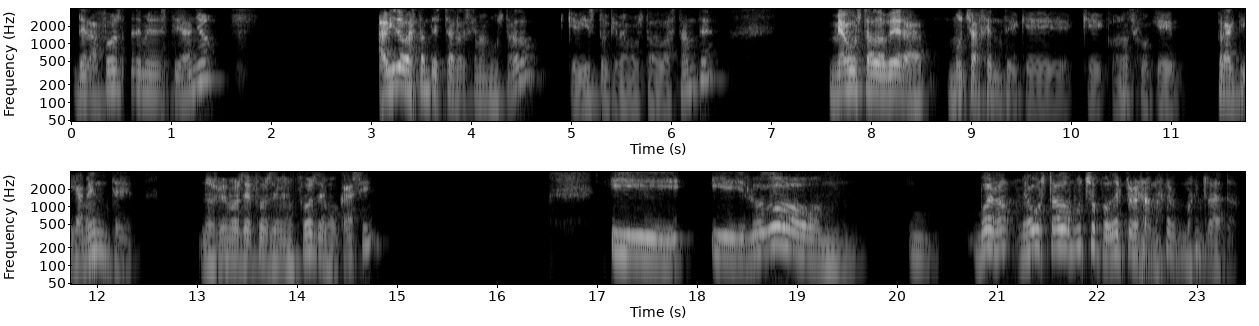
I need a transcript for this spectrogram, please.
de la FOSDEM este año, ha habido bastantes charlas que me han gustado, que he visto que me han gustado bastante. Me ha gustado ver a mucha gente que, conozco que prácticamente nos vemos de FOSDEM en FOSDEM o casi. Y, y luego, bueno, me ha gustado mucho poder programar un buen rato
